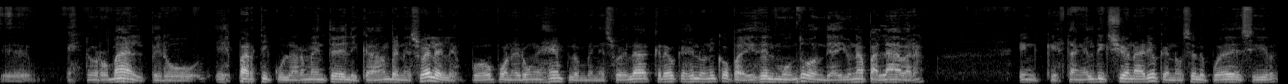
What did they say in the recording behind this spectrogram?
eh, es normal, pero es particularmente delicado en Venezuela. Les puedo poner un ejemplo. En Venezuela creo que es el único país del mundo donde hay una palabra en que está en el diccionario que no se le puede decir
